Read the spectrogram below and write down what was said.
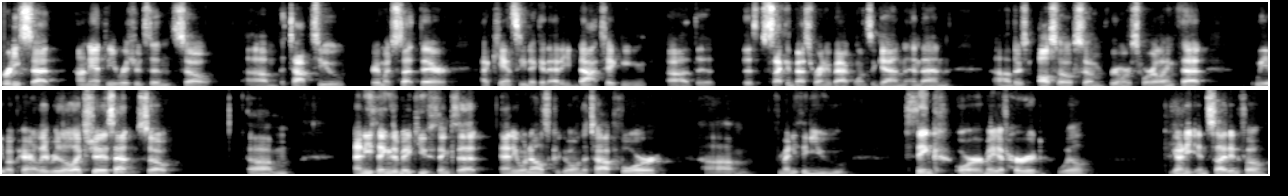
pretty set on Anthony Richardson. So um, the top two pretty much set there. I can't see Nick and Eddie not taking uh, the the second best running back once again. And then uh, there's also some rumors swirling that Liam apparently really likes JSN. So um, anything to make you think that anyone else could go in the top four um, from anything you think or may have heard, Will? You got any inside info?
